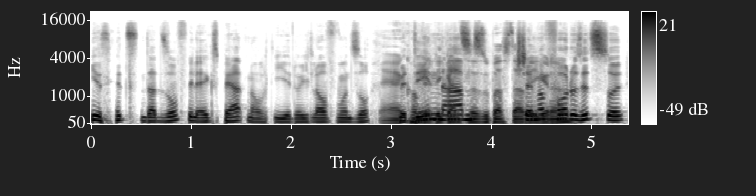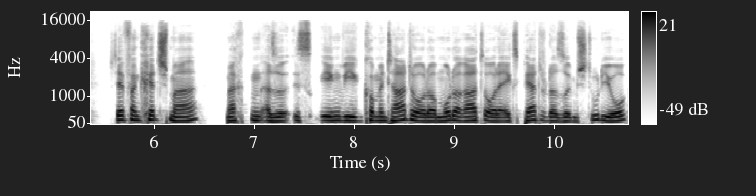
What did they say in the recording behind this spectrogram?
hier sitzen dann so viele Experten auch, die hier durchlaufen und so. Ja, mit hier denen abends- Stell dir mal ne? vor, du sitzt so, Stefan Kretschmer macht ein, also ist irgendwie Kommentator oder Moderator oder Experte oder so im Studio,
